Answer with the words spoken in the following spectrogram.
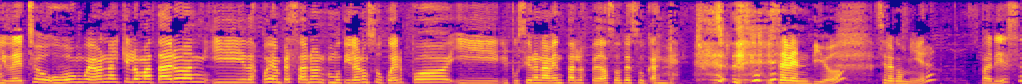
Y de hecho hubo un weón al que lo mataron y después empezaron, mutilaron su cuerpo y le pusieron a venta los pedazos de su carne. ¿Y se vendió? ¿Se lo comieron? ¿Parece?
